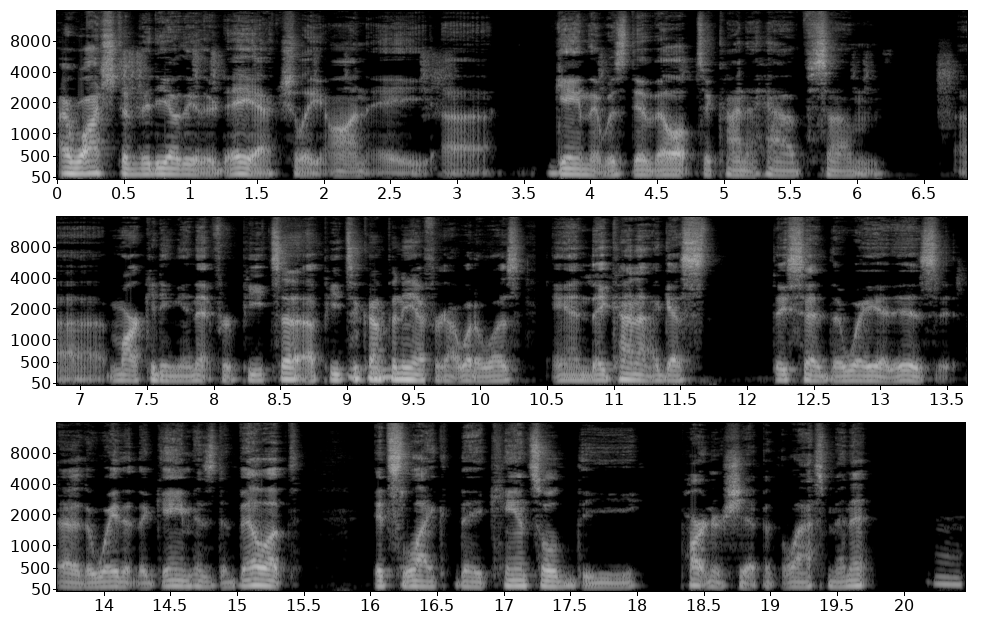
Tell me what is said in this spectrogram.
I watched a video the other day actually on a uh, game that was developed to kind of have some uh, marketing in it for pizza, a pizza Mhm. company. I forgot what it was, and they kind of, I guess, they said the way it is, uh, the way that the game has developed, it's like they canceled the partnership at the last minute Mm.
